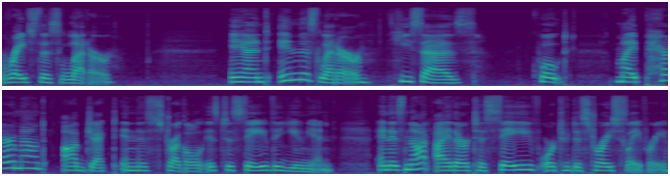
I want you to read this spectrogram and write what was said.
writes this letter. And in this letter, he says, quote, My paramount object in this struggle is to save the Union, and is not either to save or to destroy slavery.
